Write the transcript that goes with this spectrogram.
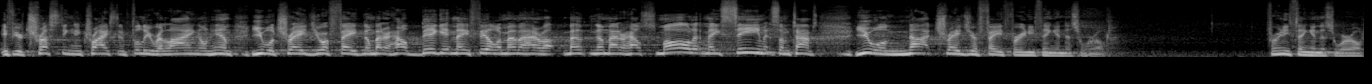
if you're trusting in Christ and fully relying on Him, you will trade your faith, no matter how big it may feel or no matter how, no matter how small it may seem at sometimes, you will not trade your faith for anything in this world. For anything in this world.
